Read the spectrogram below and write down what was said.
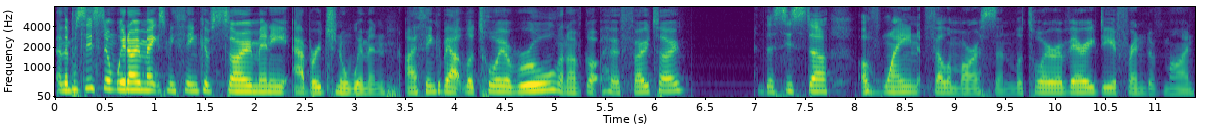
And the persistent widow makes me think of so many Aboriginal women. I think about Latoya Rule, and I've got her photo, the sister of Wayne Fella Morrison. Latoya, a very dear friend of mine.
